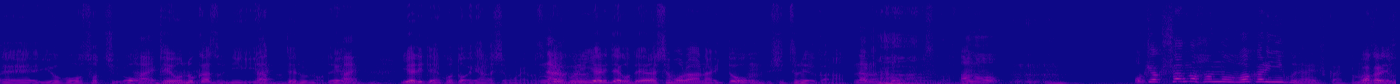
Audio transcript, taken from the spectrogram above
えー予防措置をはい手を抜かずにやってるので、はいやりたいことはやらせてもらいます。逆にやりたいことやらせてもらわないとうん。失礼かななるほど。と思います。あのお客さんの反応分かりにくくないですか？やっぱ分かりにく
